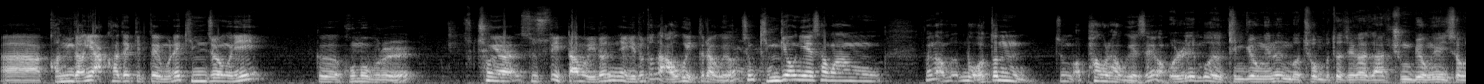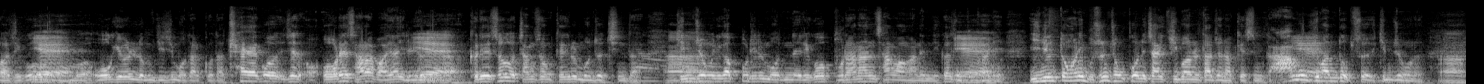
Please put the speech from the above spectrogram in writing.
아, 건강이 악화됐기 때문에 김정은이 그 고모부를 숙청했을 수도 있다 뭐 이런 얘기도 또 나오고 있더라고요. 네. 지금 김경희의 상황은 뭐 어떤 좀 파악을 하고 계세요? 원래 뭐 김경희는 뭐 처음부터 제가 다 중병에 있어가지고 예. 뭐 5개월 넘기지 못할 거다. 최고 이제 오래 살아봐야 1년이다. 예. 그래서 장성택을 먼저 친다. 아. 김정은이가 뿌리를 못 내리고 불안한 상황 아닙니까 지금 예. 북한이. 2년 동안이 무슨 정권이 자기 기반을 다져놨겠습니까? 아무 예. 기반도 없어요 김정은은. 아.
